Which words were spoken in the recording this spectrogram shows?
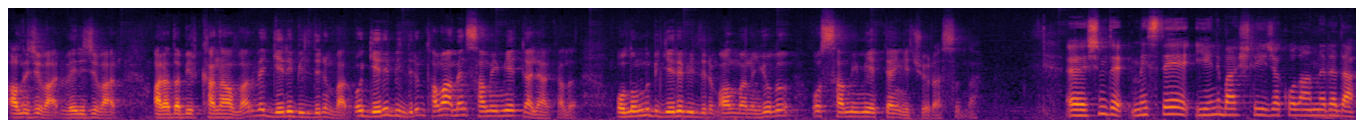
alıcı var, verici var, arada bir kanal var ve geri bildirim var. O geri bildirim tamamen samimiyetle alakalı. Olumlu bir geri bildirim almanın yolu o samimiyetten geçiyor aslında. Ee, şimdi mesleğe yeni başlayacak olanlara da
